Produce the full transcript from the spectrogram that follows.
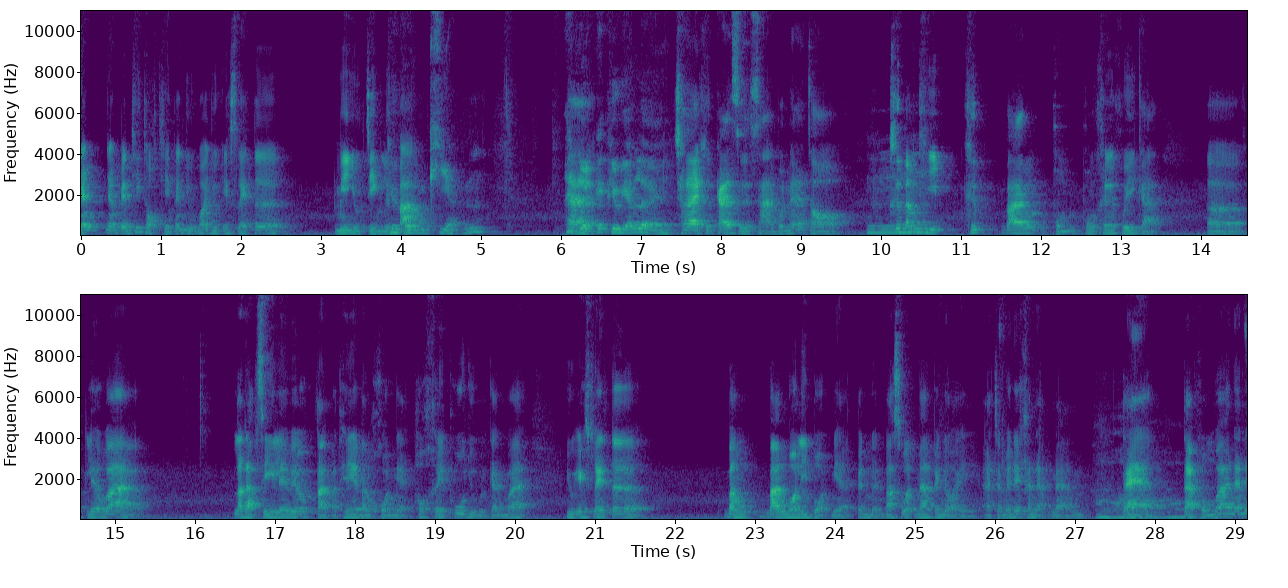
ยังยังเป็นที่ถกเถียงกันอยู่ว่า UX writer มีอยู่จริงหรือคือเปล่าคนเขียนให้เกิดอ่า experience เลย ใช่คือการสื่อสารบนหน้าจอมคือบางทีคือบางผมผมเคยคุยกับเอ่อเรียกว่าระดับ C level ต่างประเทศบางคนเนี่ยเขาเคยพูดอยู่เหมือนกันว่า UX writer บางบางบริบทเนี่ยเป็นเหมือน buzzword มากไปหน่อย อาจจะไม่ได้ขนาดนั้นอ๋อแต่แต่ผมว่านะใน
